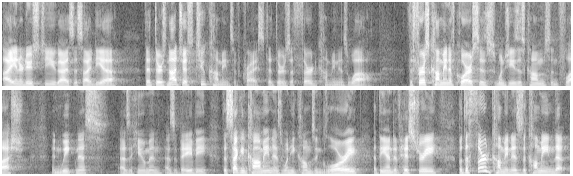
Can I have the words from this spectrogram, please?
I introduced to you guys this idea that there's not just two comings of Christ, that there's a third coming as well. The first coming, of course, is when Jesus comes in flesh, in weakness, as a human, as a baby. The second coming is when he comes in glory at the end of history. But the third coming is the coming that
